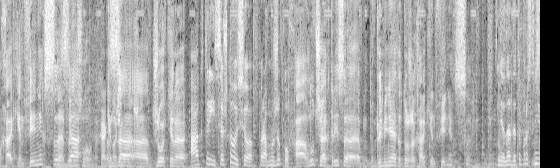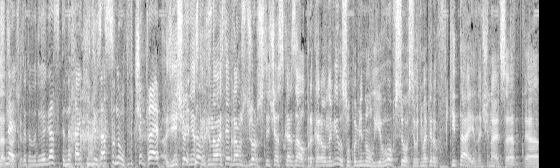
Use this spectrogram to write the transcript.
Хакин Феникс Да, за, безусловно, очень за э, Джокера. А актриса, что вы все про мужиков? А лучшая актриса э, для меня это тоже Хакин Феникс. Не, надо, ты просто не За знаешь, Джокера. кто-то выдвигался, ты на хакине заснул, читая. Еще несколько новости. новостей, потому что Джордж сейчас сказал про коронавирус, упомянул его. Все, сегодня, во-первых, в Китае начинается э,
